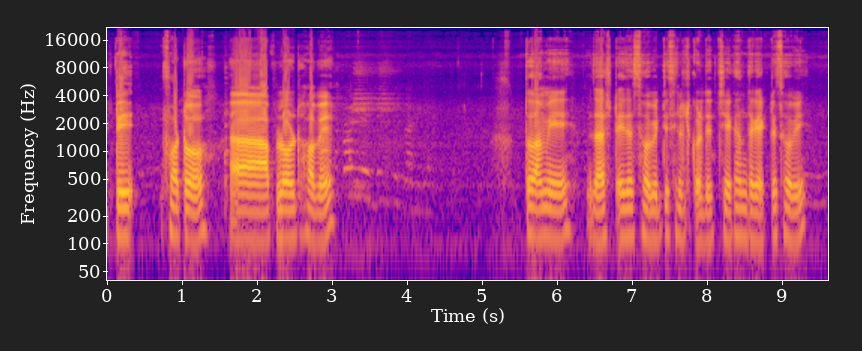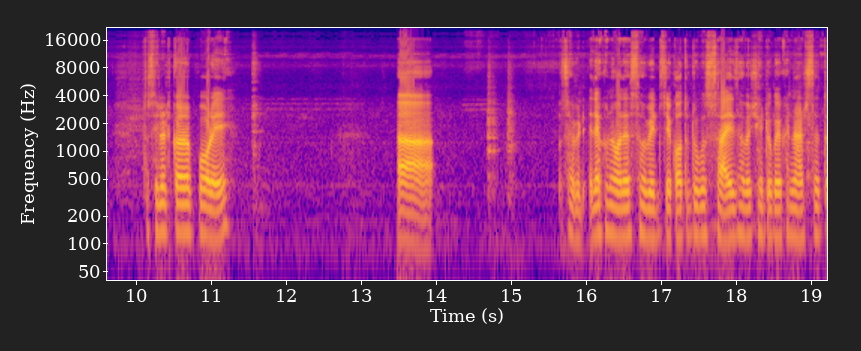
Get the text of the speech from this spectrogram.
একটি ফটো আপলোড হবে। তো আমি জাস্ট এই যে ছবিটি সিলেক্ট করে দিচ্ছি, এখান থেকে একটি ছবি। তো সিলেক্ট করার পরে ছবির দেখুন আমাদের ছবির যে কতটুকু সাইজ হবে সেটুকু এখানে আসছে। তো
